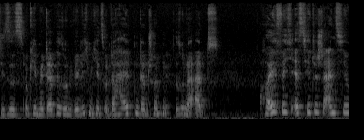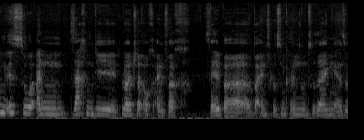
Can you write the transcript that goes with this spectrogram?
dieses, okay, mit der Person will ich mich jetzt unterhalten, dann schon so eine Art häufig ästhetische Anziehung ist, so an Sachen, die Leute auch einfach selber beeinflussen können, sozusagen. Also,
